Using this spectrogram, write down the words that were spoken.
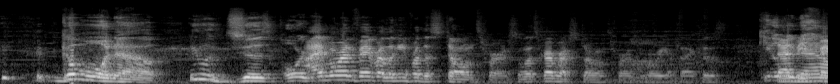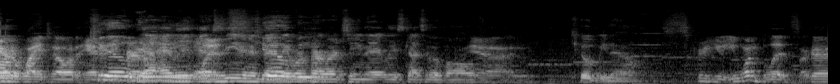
Come on now. He looked just Orc. I'm more in favor of looking for the stones first. So let's grab our stones first before we get that, because Kill that'd me be now. fair to Whitetail and it'd be Kill fair me. to Yeah, at least, Blitz. and even if Kill they were me. part of our team, they at least got to evolve. Yeah, and Kill me now. screw you. You won Blitz, okay?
